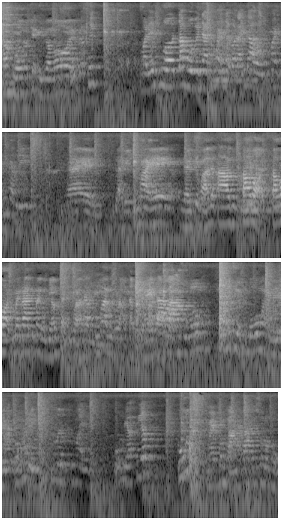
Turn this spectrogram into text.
dao xuống nói chuyện bình thường thôi thích. Mày đến vừa, tao vừa về nhà chúng mày nhảy vào đánh tao rồi, chúng mày thích làm gì? Này, tại vì chúng mày ấy, lấy chìa khóa cho tao, chúng tao gọi, tao gọi chúng mày ra chúng mày còn đéo trả chìa khóa tao, chúng mày còn lại tập khóa tao la xuống nói chuyện với bố mày thì Bố mày luôn, chúng mày bố mày đéo tiếp. cút mày không dám ra cái solo cùng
